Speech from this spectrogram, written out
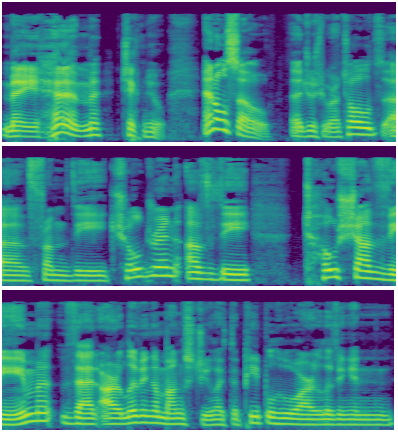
mehem tiknu," and also uh, Jewish people are told uh, from the children of the toshavim that are living amongst you, like the people who are living in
